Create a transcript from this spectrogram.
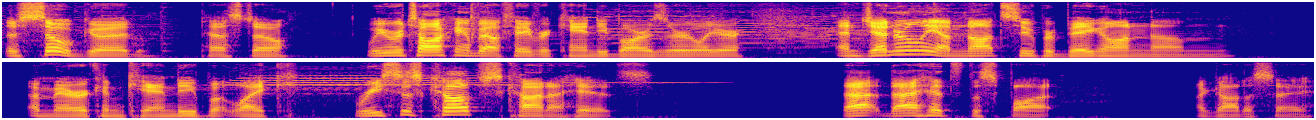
They're so good, Pesto. We were talking about favorite candy bars earlier, and generally I'm not super big on um, American candy, but like Reese's Cups kind of hits. That that hits the spot. I gotta say.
